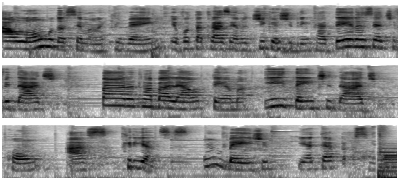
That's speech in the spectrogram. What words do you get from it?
Ao longo da semana que vem, eu vou estar trazendo dicas de brincadeiras e atividades para trabalhar o tema identidade com as crianças. Um beijo e até a próxima!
